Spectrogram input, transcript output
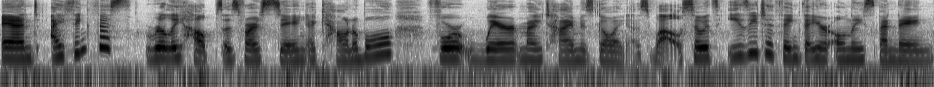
And I think this really helps as far as staying accountable for where my time is going as well. So it's easy to think that you're only spending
